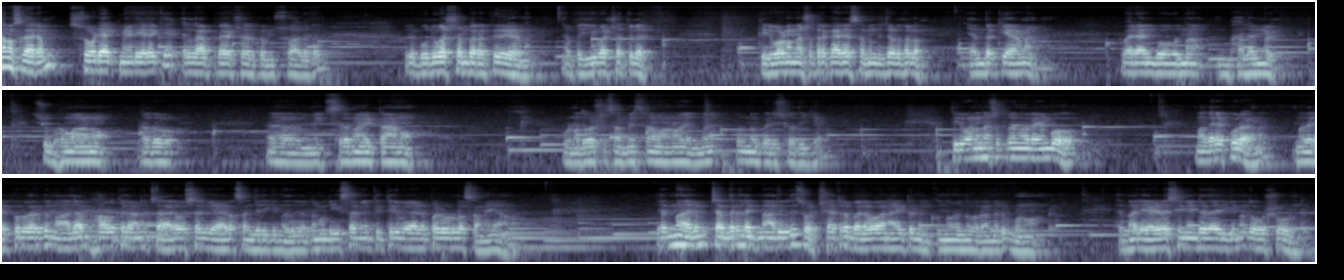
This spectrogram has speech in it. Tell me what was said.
നമസ്കാരം. സോഡിയാക് മീഡിയയിലേക്ക് എല്ലാ പ്രേക്ഷകർക്കും സ്വാഗതം. ഒരു പുതുവർഷം പിറക്കുകയാണ്. അപ്പോൾ ഈ വർഷത്തിൽ തിരുവോണ നക്ഷത്രക്കാരെ സംബന്ധിച്ചിടത്തോളം എന്തൊക്കെയാണ് വരാൻ പോകുന്ന ഫലങ്ങൾ? ശുഭമാണോ അതോ മിശ്രമായിട്ടാണോ? ഗുണദോഷ സമ്മിശ്രമാണോ എന്ന് ഒന്ന് പരിശോധിക്കാം. തിരുവോണ നക്ഷത്രം എന്ന് പറയുമ്പോൾ മകരക്കൂറാണ്. മകരക്കൂറുകാർക്ക് നാലാം ഭാവത്തിലാണ് ചാരവശാൽ വ്യാഴം സഞ്ചരിക്കുന്നത്. കാരണം ഈ സമയത്ത് ഇത്തിരി വ്യാഴപ്പഴമുള്ള സമയമാണ്. എന്നാലും ചന്ദ്രലഗ്നാധിപതി സ്വക്ഷേത്ര ബലവാനായിട്ട് നിൽക്കുന്നു എന്ന് പറയുന്നൊരു ഗുണമുണ്ട്. എന്നാൽ ഏഴശനിന്റെതായിരിക്കുന്ന ദോഷമുണ്ട്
